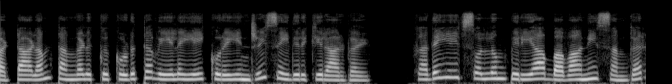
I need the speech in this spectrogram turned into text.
பட்டாளம் தங்களுக்கு கொடுத்த வேலையை குறையின்றி செய்திருக்கிறார்கள். கதையைச் சொல்லும் பிரியா பவானி சங்கர்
